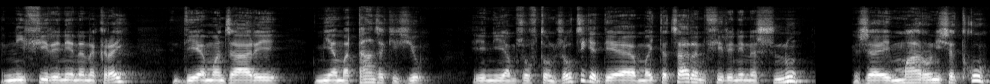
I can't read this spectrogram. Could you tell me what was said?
ny firenena anankiray dia manjary miha matanjaka izy io. Eny amin'izao fotoana izao tsika dia mahita tsara ny firenena sinoa izay maro an'isa tokoa,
